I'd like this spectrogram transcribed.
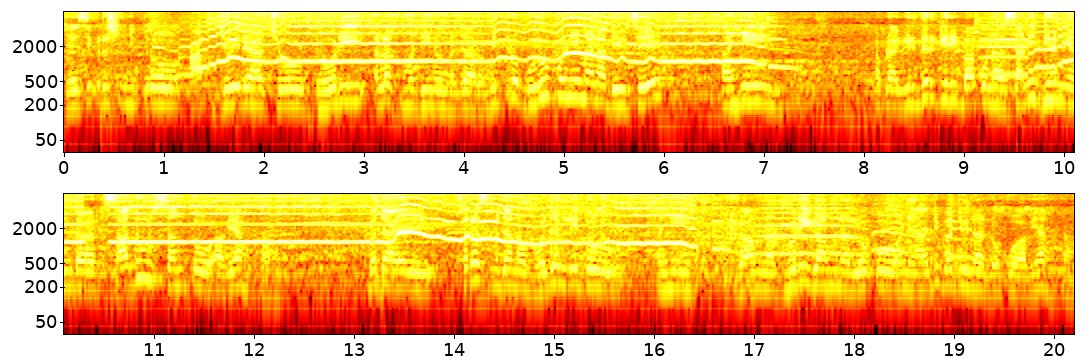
જય શ્રી કૃષ્ણ મિત્રો, આપ જોઈ રહ્યા છો ઢોરી અલકમઢીનો નજારો. મિત્રો, ગુરુ પૂર્ણિમાના દિવસે અહીં આપણા ગિરધરગીરી બાપુના સાનિધ્યની અંદર સાધુ સંતો આવ્યા હતા. બધાએ સરસ મજાનો ભોજન લીધો. અહીં ગામના, ઢોરી ગામના લોકો અને આજુબાજુના લોકો આવ્યા હતા.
